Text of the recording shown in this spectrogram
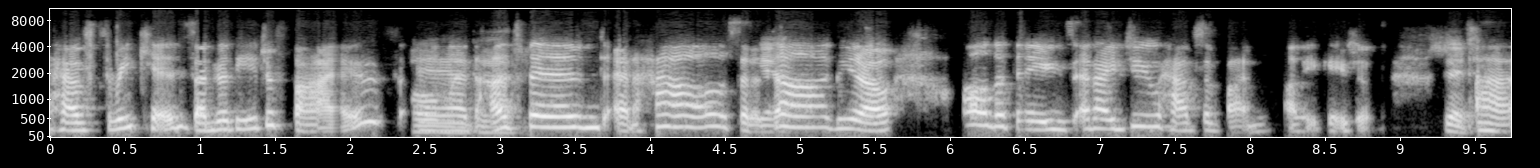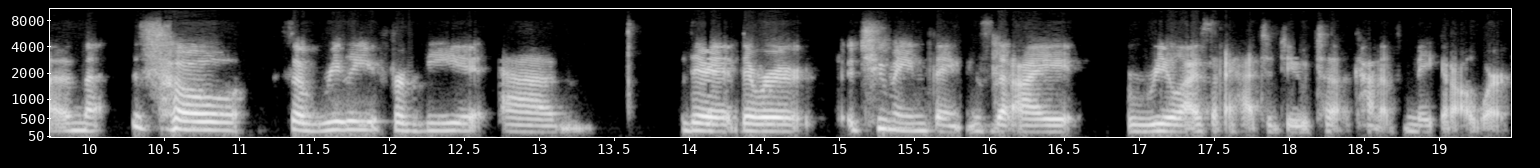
have three kids under the age of five, oh and a husband, and a house, and a yeah. dog. You know, all the things. And I do have some fun on the occasion. Good. Um, so, so really, for me, um, there there were two main things that I realized that I had to do to kind of make it all work.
